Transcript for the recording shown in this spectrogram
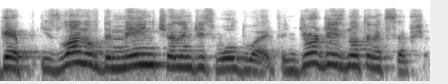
gap is one of the main challenges worldwide, and Georgia is not an exception.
